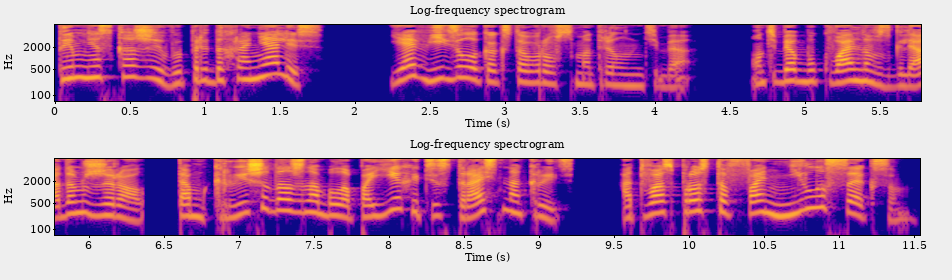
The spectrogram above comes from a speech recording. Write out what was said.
«Ты мне скажи, вы предохранялись? Я видела, как Ставров смотрел на тебя. Он тебя буквально взглядом сжирал. Там крыша должна была поехать и страсть накрыть. От вас просто фанило сексом.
